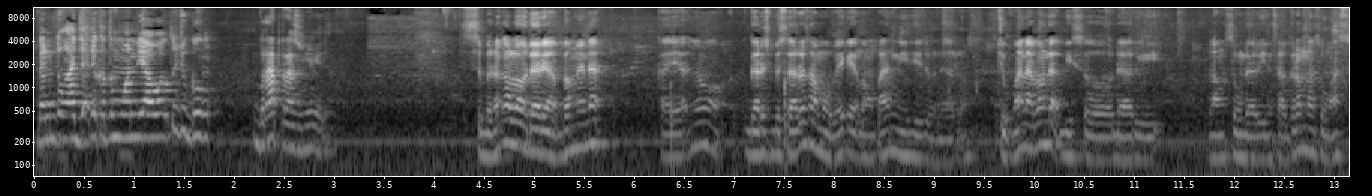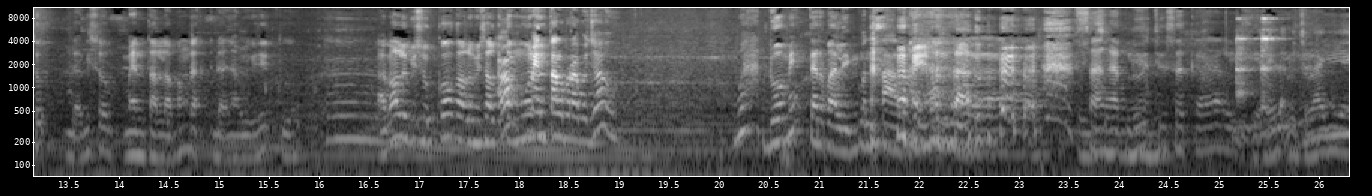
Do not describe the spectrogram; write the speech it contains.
dan untuk ngajak dia ketemuan di awal tuh juga berat rasanya gitu. Sebenarnya kalau dari abang Nena kayaknya garis besarnya sama baik kayak Bang Pani sih sebenarnya. Cuman abang nggak bisa dari langsung dari Instagram langsung masuk, nggak bisa mental abang nggak nggak nyampe ke situ. Abang lebih suka kalau misal Abang ketemu nih, mental berapa jauh? wah 2 meter paling Mental. mental sangat lucu sekali Ya, udah lucu lagi ya.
